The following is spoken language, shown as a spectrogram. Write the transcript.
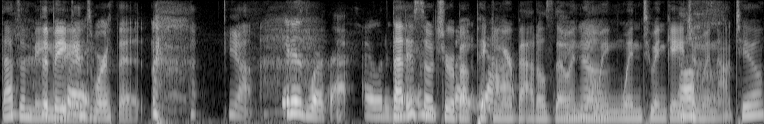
That's amazing. the bacon's worth it. Yeah. it is worth it. I would. That is agree. so true But about picking yeah, your battles though and know. knowing when to engage and when not to.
